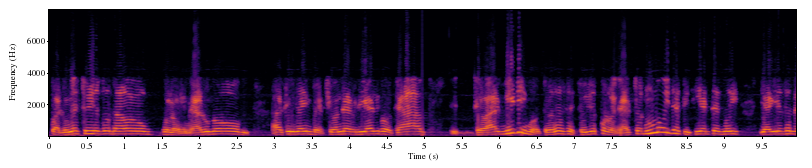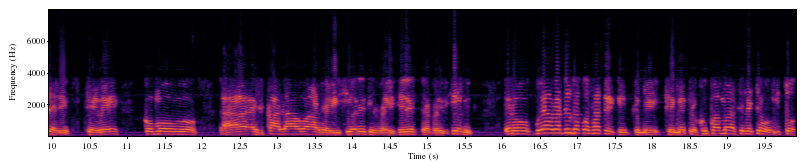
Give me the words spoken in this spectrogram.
cuando un estudio es donado, por lo general uno hace una inversión de riesgo, o sea, se va al mínimo. Entonces esos estudios por lo general son muy deficientes, muy y ahí es donde se ve cómo ha escalado a revisiones y revisiones tras revisiones. Pero voy a hablar de una cosa que, que, me, que me preocupa más en este momento,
